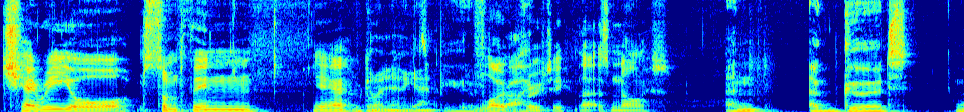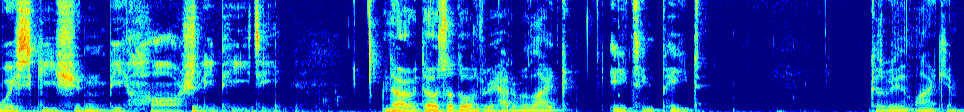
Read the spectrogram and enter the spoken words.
cherry or something. Yeah, I'm Going in again. Beautiful, light right? fruity. That is nice. And a good whiskey shouldn't be harshly peaty. No, those are the ones we had were like eating Pete because we didn't like him.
